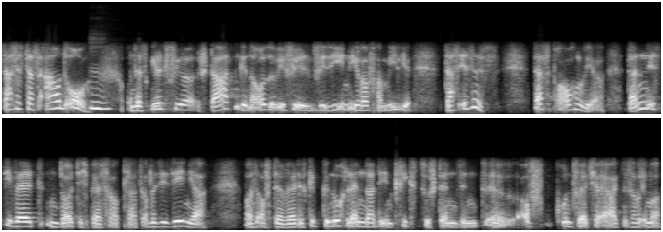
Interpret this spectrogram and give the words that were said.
das ist das A und O. Mhm. Und das gilt für Staaten genauso wie für, für Sie in Ihrer Familie. Das ist es. Das brauchen wir. Dann ist die Welt ein deutlich besserer Platz. Aber Sie sehen ja, was auf der Welt. Es gibt genug Länder, die in Kriegszuständen sind, äh, aufgrund welcher Ereignisse auch immer.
